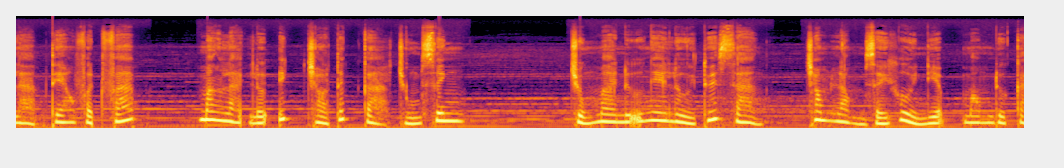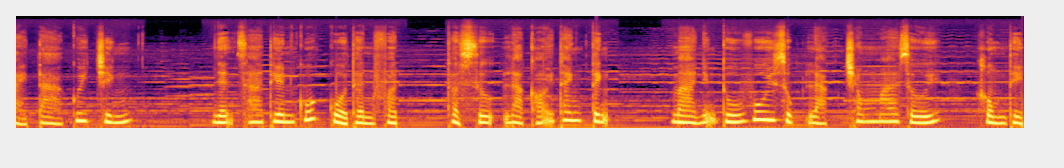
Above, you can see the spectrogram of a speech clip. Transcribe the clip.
làm theo Phật Pháp, mang lại lợi ích cho tất cả chúng sinh. Chúng ma nữ nghe lời thuyết giảng, trong lòng giấy khởi niệm mong được cải tà quy chính. Nhận ra thiên quốc của thần Phật thật sự là cõi thanh tịnh mà những thú vui dục lạc trong ma giới không thể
